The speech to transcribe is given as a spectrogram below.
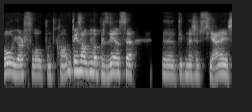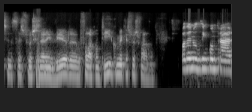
allyourflow.com. Tens alguma presença uh, tipo nas redes sociais, se as pessoas quiserem ver ou falar contigo, como é que as pessoas fazem? Podem nos encontrar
